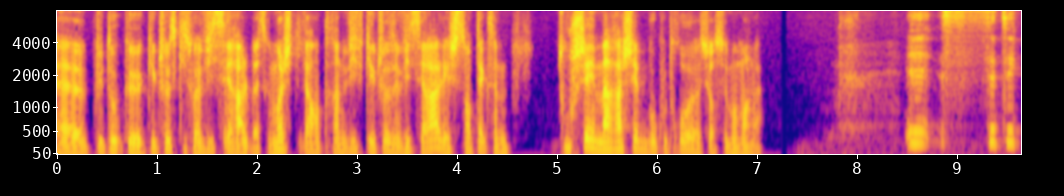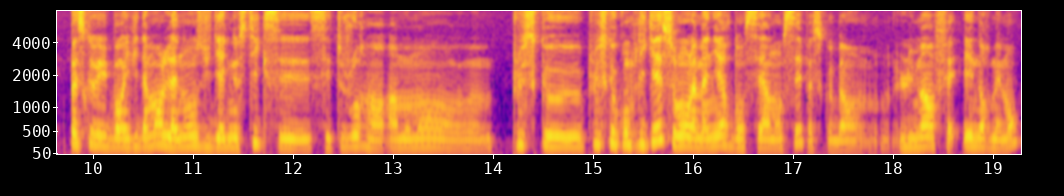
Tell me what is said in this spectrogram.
Euh, plutôt que quelque chose qui soit viscéral. Parce que moi, j'étais en train de vivre quelque chose de viscéral et je sentais que ça me touchait et m'arrachait beaucoup trop euh, sur ce moment-là. Et c'était parce que, bon, évidemment, l'annonce du diagnostic, c'est toujours un, moment euh, plus, que, plus que compliqué selon la manière dont c'est annoncé, parce que ben, l'humain fait énormément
